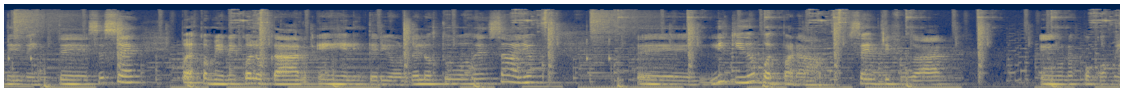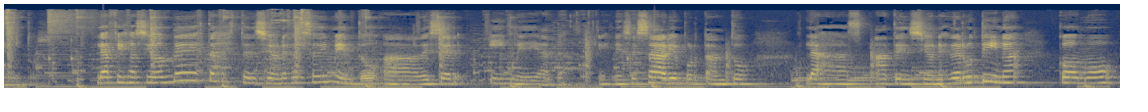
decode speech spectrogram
de 20 cc, pues conviene colocar en el interior de los tubos de ensayo eh, líquido pues para centrifugar en unos pocos minutos. La fijación de estas extensiones del sedimento ha de ser inmediata. Es necesario, por tanto, las atenciones de rutina como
